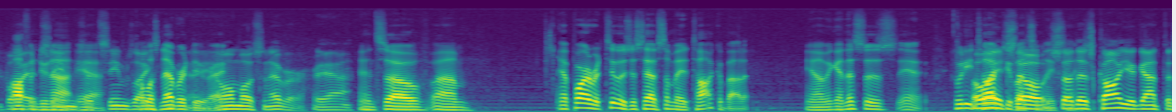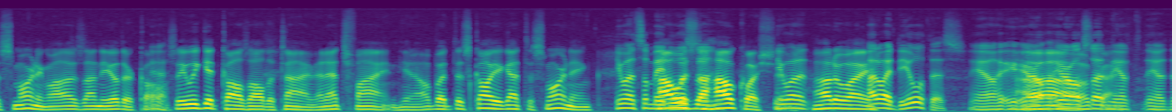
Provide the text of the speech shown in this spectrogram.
don't. Boy, Often do not, seems- yeah. It seems like Almost never do, right? Almost never. Yeah. And so, um, yeah, part of it too is just have somebody to talk about it. You know, again, this is who do you oh talk wait, to about some of so these so things? this call you got this morning while I was on the other call. Yeah. See, we get calls all the time, and that's fine, you know. But this call you got this morning, you want somebody how was the how question? wanna- how do I? How do I deal with this? You know, here, here Ah, all of a sudden, okay. you know, you know,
